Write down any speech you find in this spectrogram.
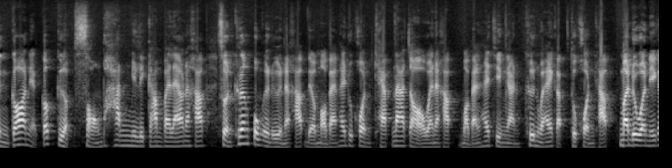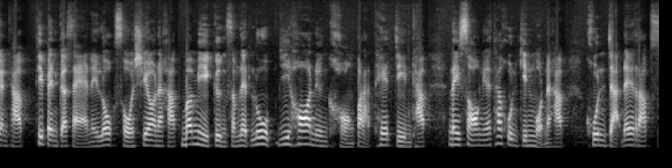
1ก้อนเนี่ยก็เกือบ 2,000 มิลลิกรัมไปแล้วนะครับ ส่วนเครื่องปรุงอื่นๆนะครับ เดี๋ยวหมอแบงค์ให้ทุกคนแคปหน้าจอเอาไว้นะครับ หมอแบงค์ให้ทีมงานขึ้นไว้ให้กับทุกคนครับ มาดูอันนี้กันครับ ที่เป็นกระแสในโลกโซเชียลนะครับบะหมี่กึ่งสำเร็จรูปยี่ห้อหนึ่งของประเทศจีนครับ ในซองเนี้ยถ้าคุณกินหมดนะครับ คุณจะได้รับโซ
